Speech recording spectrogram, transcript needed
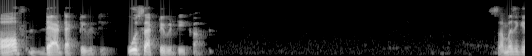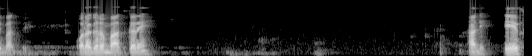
ऑफ़ डेट एक्टिविटी उस एक्टिविटी का। समझ के बाद में। और अगर हम बात करें यानी if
